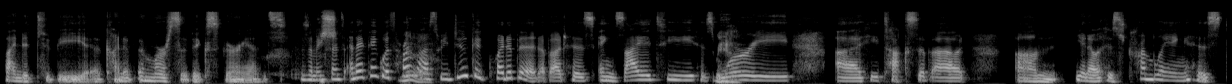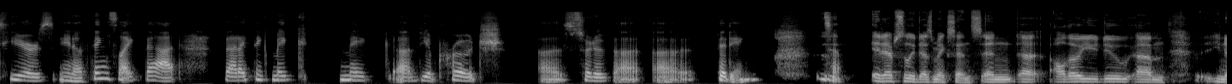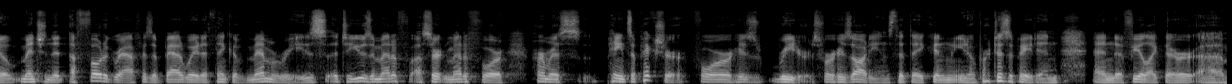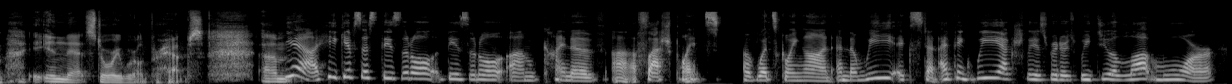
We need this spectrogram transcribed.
find it to be a kind of immersive experience. Does that make sense? And I think with Hermas, yeah. we do get quite a bit about his anxiety, his worry. Uh, he talks about, um, you know, his trembling, his tears, you know, things like that, that I think make make uh, the approach uh, sort of uh, uh, fitting. So. It absolutely does make sense, and uh, although you do, um, you know, mention that a photograph is a bad way to think of memories, uh, to use a, metaf- a certain metaphor, Hermas paints a picture for his readers, for his audience, that they can, you know, participate in and feel like they're um, in that story world, perhaps. Um, yeah, he gives us these little, these little um, kind of uh, flashpoints of what's going on, and then we extend. I think we actually, as readers, we do a lot more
